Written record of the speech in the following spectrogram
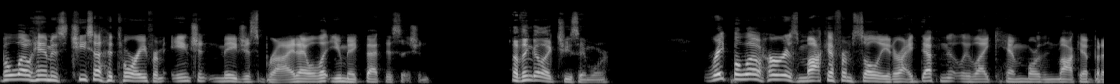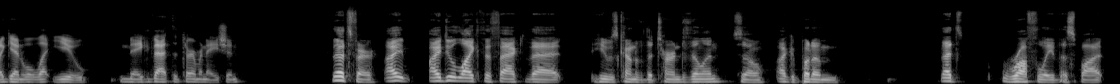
below him is Chise Hatori from Ancient Magus Bride. I will let you make that decision. I think I like Chise more. Right below her is Maka from Soul Eater. I definitely like him more than Maka, but again, we'll let you make that determination. That's fair. I I do like the fact that he was kind of the turned villain, so I could put him. That's roughly the spot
